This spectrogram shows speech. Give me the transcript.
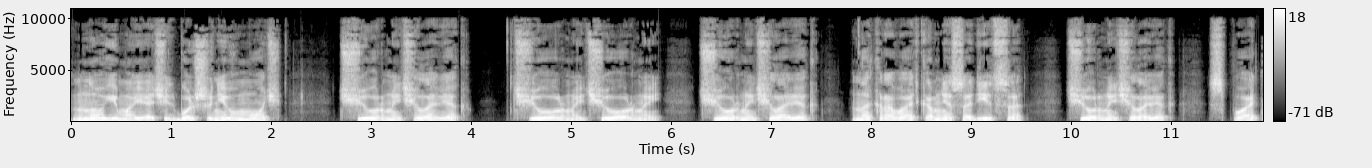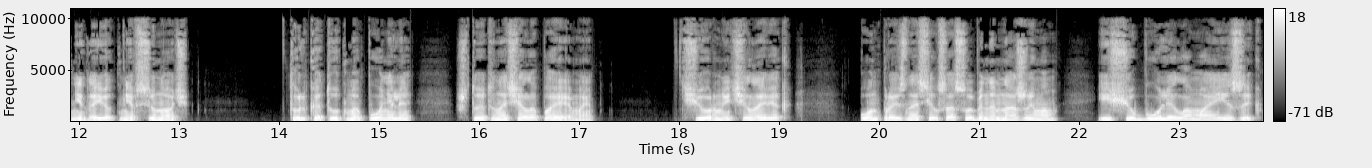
ноги маячить больше не в мочь. Черный человек, черный, черный, черный человек на кровать ко мне садится. Черный человек спать не дает мне всю ночь. Только тут мы поняли, что это начало поэмы. Черный человек, он произносил с особенным нажимом, еще более ломая язык.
